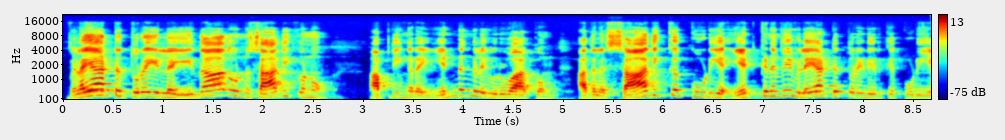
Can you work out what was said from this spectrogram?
விளையாட்டு துறையில் ஏதாவது ஒன்று சாதிக்கணும். அப்படிங்கிற எண்ணங்களை உருவாக்கும் அதில் சாதிக்கக்கூடிய ஏற்கனவே விளையாட்டுத்துறையில் இருக்கக்கூடிய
